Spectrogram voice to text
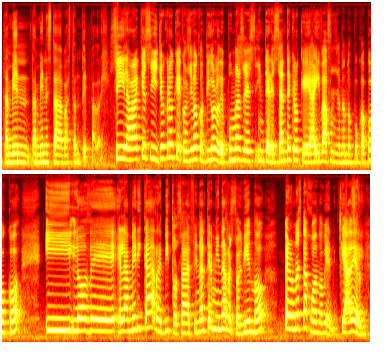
también, también está bastante padre. Sí, la verdad que sí. Yo creo que coincido contigo. Lo de Pumas es interesante. Creo que ahí va funcionando poco a poco. Y lo de el América, repito, o sea, al final termina resolviendo, pero no está jugando bien. Que a ver, Sí.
